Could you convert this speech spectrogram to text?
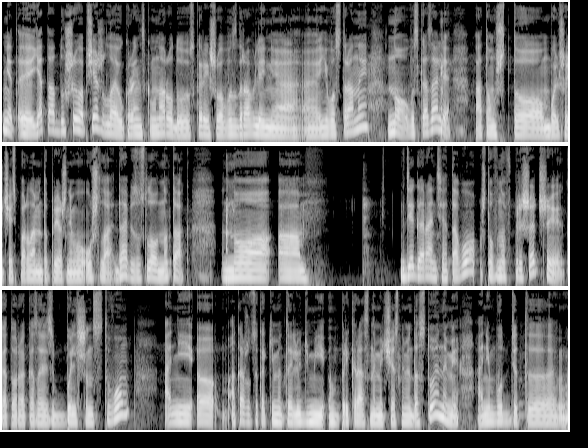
Нет, э, я-то от души вообще желаю украинскому народу скорейшего выздоровления э, его страны, но вы сказали о том, что большая часть парламента прежнего ушла. Да, безусловно, так. Но а, где гарантия того, что вновь пришедшие, которые оказались большинством, они э, окажутся какими-то людьми э, прекрасными, честными, достойными, они будут э,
